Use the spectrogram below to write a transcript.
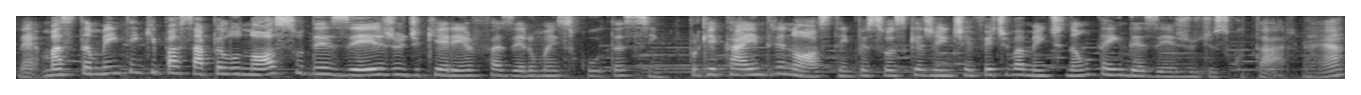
né? Mas também tem que passar pelo nosso desejo de querer fazer uma escuta assim. Porque cá entre nós tem pessoas que a gente efetivamente não tem desejo de escutar, né?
